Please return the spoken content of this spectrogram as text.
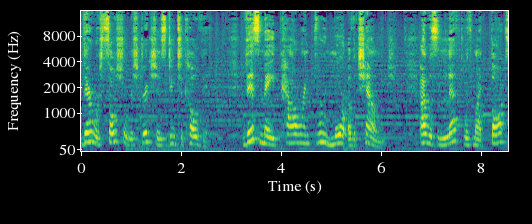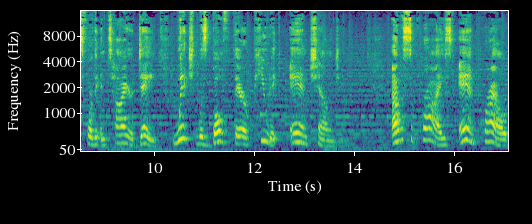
there were social restrictions due to COVID. This made powering through more of a challenge. I was left with my thoughts for the entire day, which was both therapeutic and challenging. I was surprised and proud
